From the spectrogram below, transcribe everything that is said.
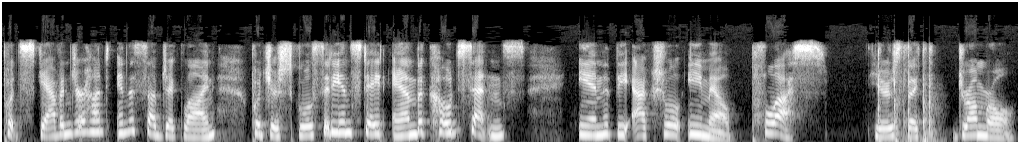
Put scavenger hunt in the subject line. Put your school, city, and state and the code sentence in the actual email. Plus, here's the drum roll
